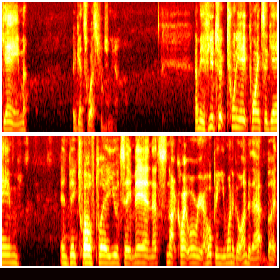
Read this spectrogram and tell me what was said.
game against West Virginia. I mean, if you took 28 points a game in Big 12 play, you would say, man, that's not quite what we were hoping. You want to go under that. But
